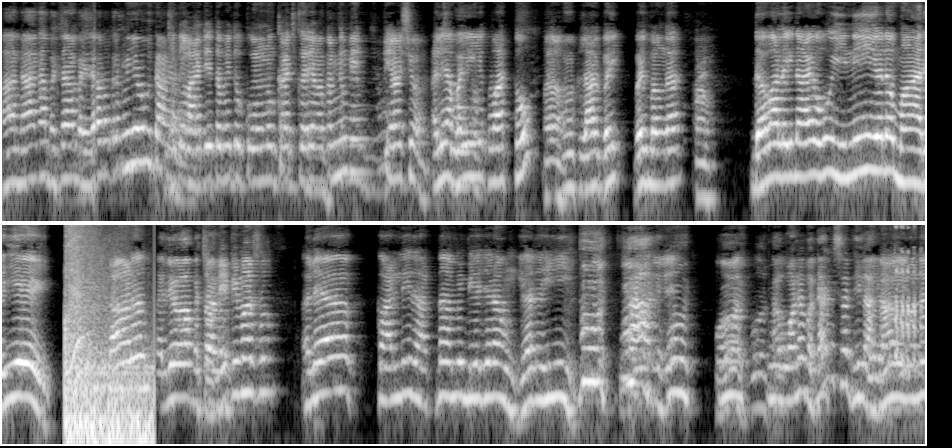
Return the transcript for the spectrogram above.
હા ના ના બચારા બૈરા વગરનું એવું તાણે. તો આજે તમે તો કોમનું કાજ કર્યા વગર તમે ત્યાં છો. અલ્યા ભાઈ એક વાત કહું? લાલભાઈ ભાઈ મંગા દવા લઈને આવ્યો હું ઈની અને મારીએ તાણ. અલ્યો આ બીમાર છો? અલ્યા કાલની રાતના અમે બે જણા ઊંઘ્યા નહીં. ઓને વધારે શરદી લાગે. મને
